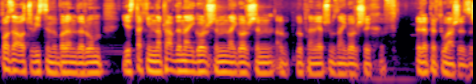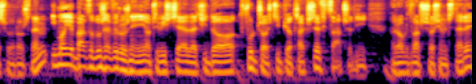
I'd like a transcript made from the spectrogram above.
Poza oczywistym wyborem The Room jest takim naprawdę najgorszym, najgorszym lub najlepszym z najgorszych w repertuarze zeszłorocznym. I moje bardzo duże wyróżnienie oczywiście leci do twórczości Piotra Krzywca, czyli Rok 2384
